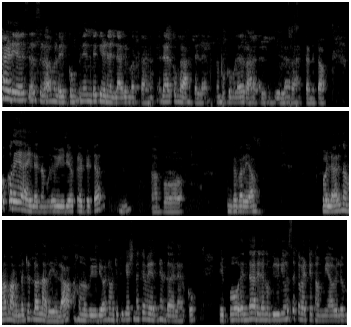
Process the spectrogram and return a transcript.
ഹായ് ഡിയേഴ്സ് അസ്സാം വലൈക്കും പിന്നെ എന്തൊക്കെയാണ് എല്ലാവരും വർത്താനം? എല്ലാവർക്കും റാഹത്തല്ലേ? നമുക്ക് നമ്മൾ അലഹദില്ല റാഹത്താണ് കേട്ടോ അപ്പോൾ കുറേ ആയില്ലേ നമ്മൾ വീഡിയോ ഒക്കെ ഇട്ടിട്ട്? ഉം. അപ്പോ എന്താ പറയാ? ഇപ്പോൾ എല്ലാവരും നമ്മളെ മറന്നിട്ടുണ്ടോയെന്ന് അറിയില്ല വീഡിയോ നോട്ടിഫിക്കേഷൻ ഒക്കെ വരുന്നുണ്ടോ എല്ലാവർക്കും? ഇപ്പോൾ എന്താ അറിയില്ല വീഡിയോസ് ഒക്കെ പറ്റിയ കമ്മിയാവലും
